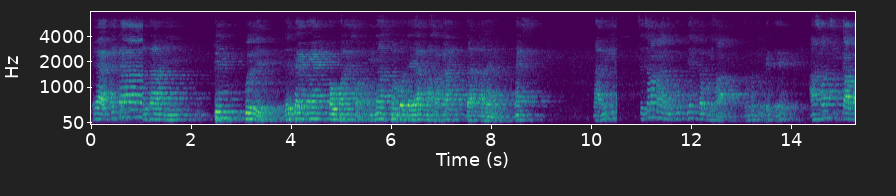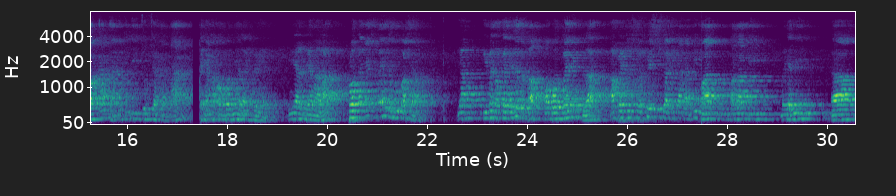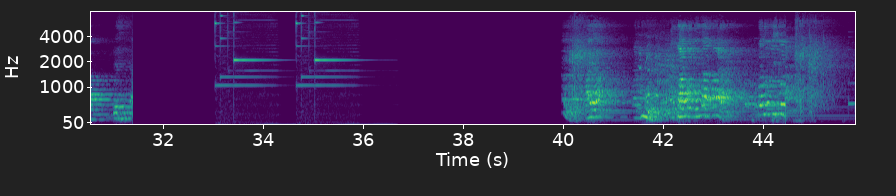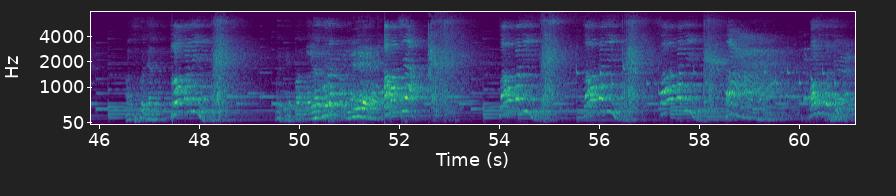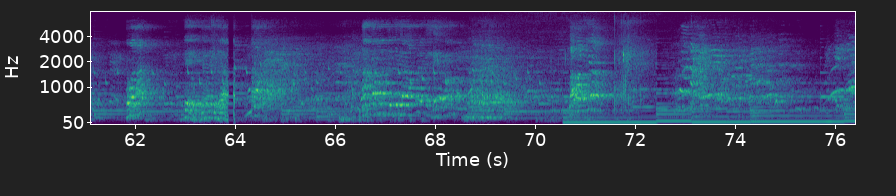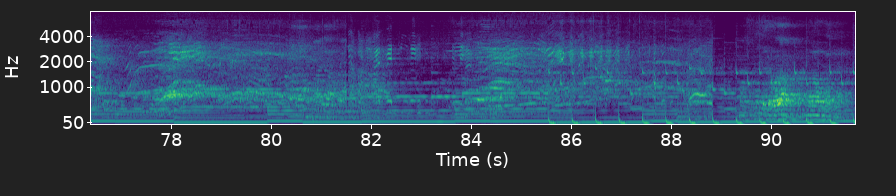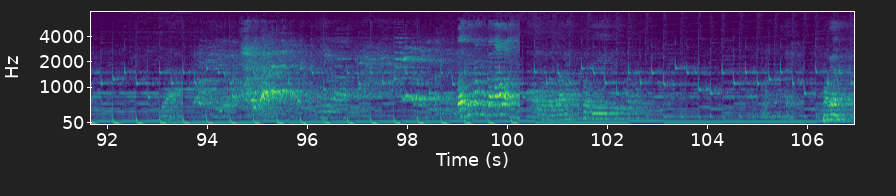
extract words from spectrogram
Ya, kita sudah di tim building DPRN Kabupaten Solo, Dinas Pemberdayaan Masyarakat dan Adanya. Next. Nah ini kita, secara badan hukum dia sudah berusaha membentuk PT asal cikal bakalnya itu di Yogyakarta karena obornya lagi kalian. Ini dia malam. Programnya sebenarnya udah berubah sekarang. Yang event organizer tetap, obor planning gelap, apa itu service sudah kita ganti di menjadi uh, destinasi Pangeran. Saya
